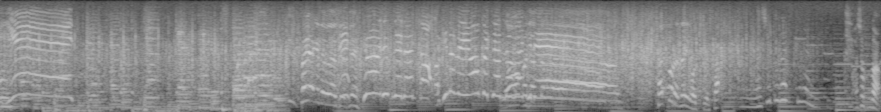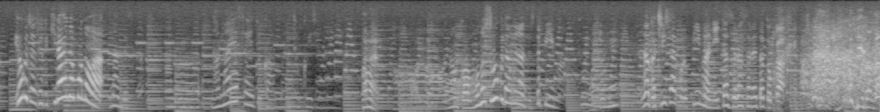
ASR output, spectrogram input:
イエーイ。というわけでございまして今日ですねなんと荻野目洋子ちゃんのようこちゃん巻でさんカップルは何がお好きですか？和食が好きなんです和食が？洋子ちゃんそれで嫌いなものは何ですか？あの生野菜とかあんまり得意じゃないですダメあーなんかものすごくダメなんですってピーマン。そう本当に？なんか小さい頃ピーマンにいたずらされたとか。今が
